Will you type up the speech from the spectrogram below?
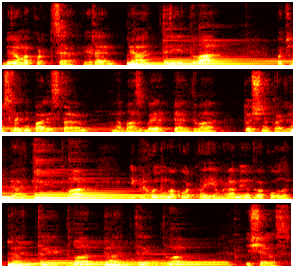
Беремо акорд С, граємо 5, 3, 2, потім середній палець ставимо на бас Б, 5, 2, точно так же 5, 3, 2, і приходимо в акорд АМ, граємо його два кола, 5, 3, 2, 5, 3, 2, і ще раз.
